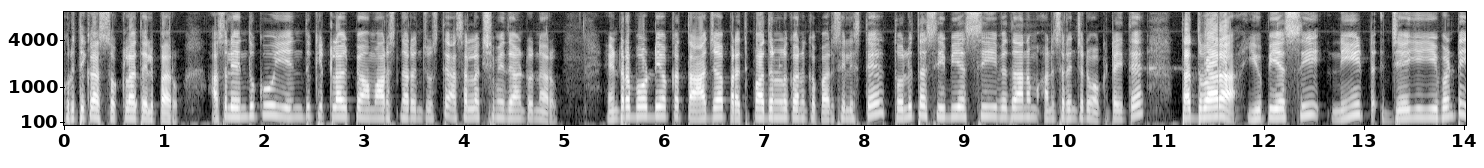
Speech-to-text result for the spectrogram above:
కృతికా శుక్లా తెలిపారు. అసలు ఎందుకు ఎందుకు ఇట్లా మారుస్తున్నారని చూస్తే అసలు లక్ష్యం ఇదే అంటున్నారు. ఇంటర్ బోర్డు యొక్క తాజా ప్రతిపాదనలు కనుక పరిశీలిస్తే తొలుత సిబిఎస్ఈ విధానం అనుసరించడం ఒకటైతే తద్వారా యూపీఎస్సీ నీట్ జేఈఈ వంటి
